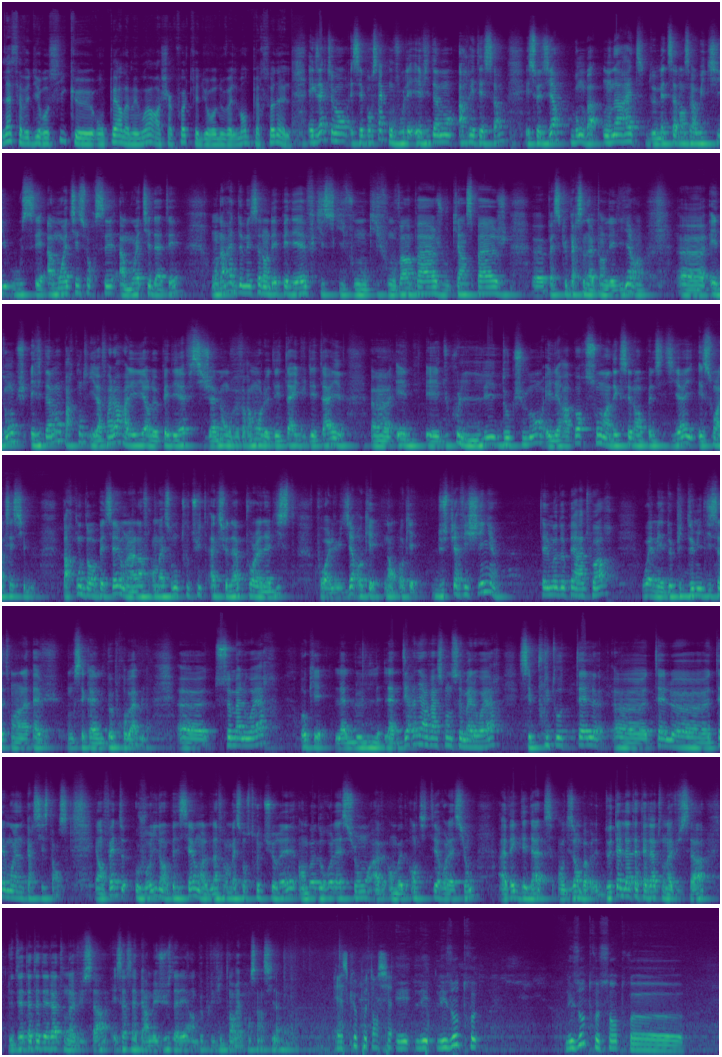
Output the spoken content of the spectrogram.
Là, ça veut dire aussi qu'on perd la mémoire à chaque fois qu'il y a du renouvellement de personnel. Exactement, et c'est pour ça qu'on voulait évidemment arrêter ça et se dire bon bah on arrête de mettre ça dans un wiki où c'est à moitié sourcé, à moitié daté. On arrête de mettre ça dans des PDF qui, font, qui font 20 pages ou 15 pages euh, parce que personne n'a le temps de les lire. Euh, et donc évidemment, par contre, il va falloir aller lire le PDF si jamais on veut vraiment le détail du détail. Euh, et, et du coup, les documents et les rapports sont indexés dans OpenCTI et sont accessibles. Par contre, dans OpenCI, on a l'information tout de suite actionnable pour l'analyste pour lui dire ok, non, ok, du spear phishing, tel mode opératoire, ouais, mais depuis 2017, on n'en a pas vu, donc c'est quand même peu probable. Euh, ce malware, ok, la, la, dernière version de ce malware, c'est plutôt tel, euh, tel, euh, tel moyen de persistance. Et en fait, aujourd'hui dans OpenCI, on a de l'information structurée en mode relation, en mode entité-relation, avec des dates, en disant bah, de telle date à telle date, on a vu ça, de telle date à telle date, on a vu ça, et ça, ça permet juste d'aller un peu plus vite en réponse à un incident. Est-ce que potentiel... Et les, les, autres, les autres centres euh,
